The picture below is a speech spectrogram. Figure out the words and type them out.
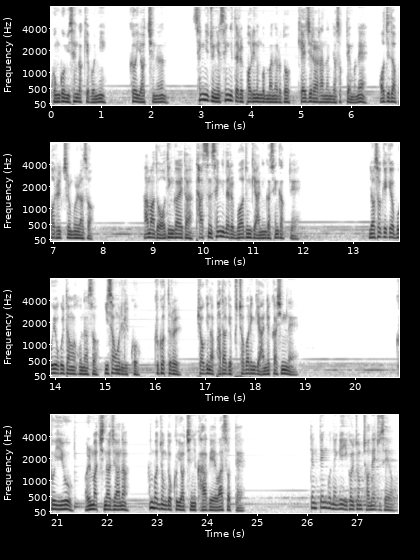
곰곰이 생각해보니 그 여친은 생리 중에 생리대를 버리는 것만으로도 개지랄하는 녀석 때문에 어디다 버릴 줄 몰라서 아마도 어딘가에다 다 쓴 생리대를 모아둔 게 아닌가 생각돼. 녀석에게 모욕을 당하고 나서 이성을 잃고 그것들을 벽이나 바닥에 붙여버린 게 아닐까 싶네. 그 이후 얼마 지나지 않아 한 번 정도 그 여친이 가게에 왔었대. 땡땡군에게 이걸 좀 전해주세요.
